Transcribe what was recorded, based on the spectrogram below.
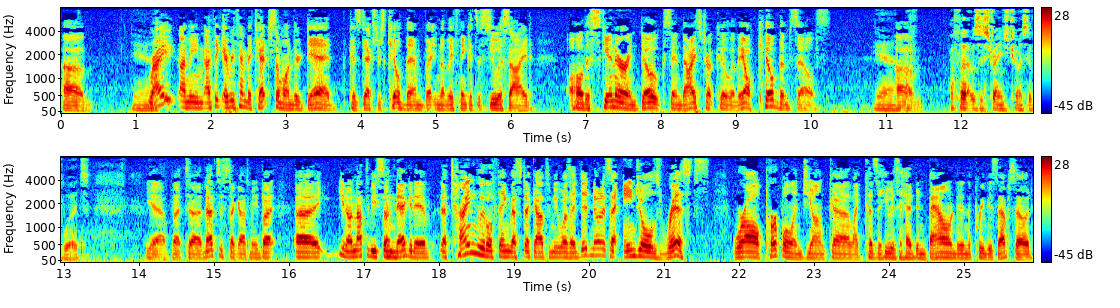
Um, Yeah. Right? I mean, I think every time they catch someone, they're dead because Dexter's killed them, but you know they think it's a suicide. Oh, the Skinner and Dokes and the Ice Truck Killer, they all killed themselves. Yeah. Um, I thought that was a strange choice of words. Yeah, but uh, that just stuck out to me. But uh, you know, not to be so negative, a tiny little thing that stuck out to me was I did notice that Angel's wrists were all purple and junk, uh, like because he was had been bound in the previous episode.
